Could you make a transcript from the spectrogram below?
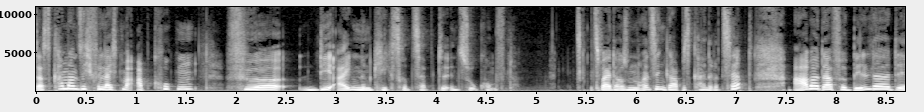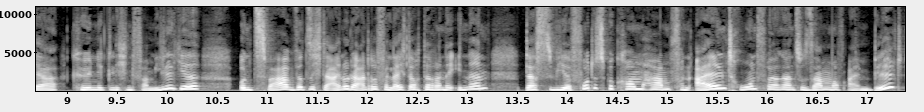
das kann man sich vielleicht mal abgucken für die eigenen Keksrezepte in Zukunft. 2019 gab es kein Rezept, aber dafür Bilder der königlichen Familie. Und zwar wird sich der ein oder andere vielleicht auch daran erinnern, dass wir Fotos bekommen haben von allen Thronfolgern zusammen auf einem Bild.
